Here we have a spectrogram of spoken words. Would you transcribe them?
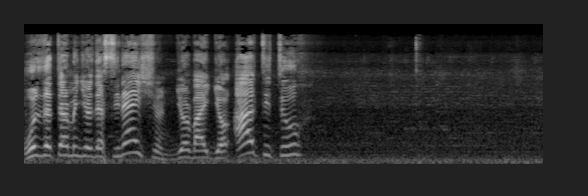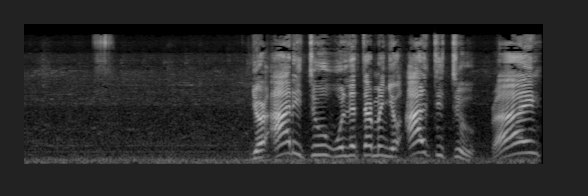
will determine your destination. Your by your altitude, your attitude will determine your altitude, right?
